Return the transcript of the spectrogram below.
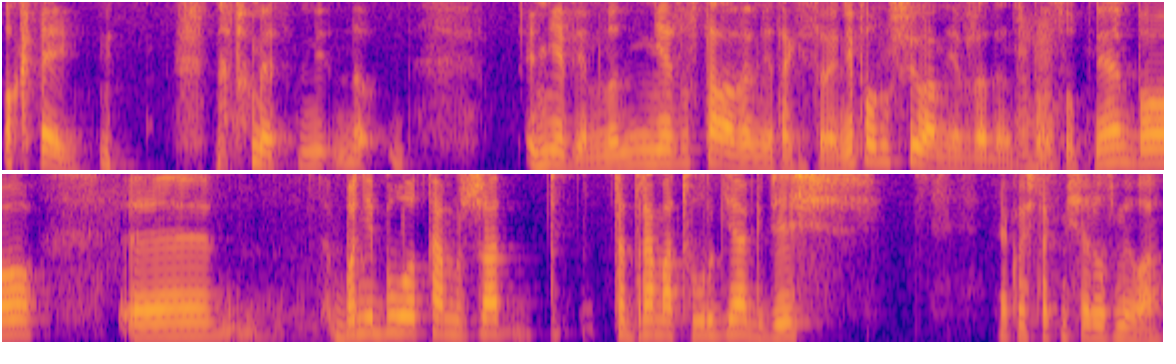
okej. Natomiast nie, no, nie wiem, no nie została we mnie ta historia, nie poruszyła mnie w żaden Mhm. sposób, nie? Bo, y, bo nie było tam żadna, ta dramaturgia gdzieś jakoś tak mi się rozmyła.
